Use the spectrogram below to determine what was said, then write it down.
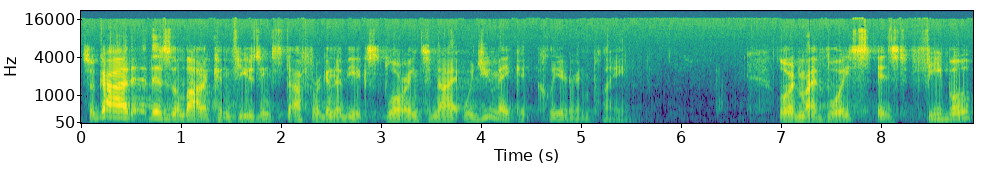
So, God, this is a lot of confusing stuff we're going to be exploring tonight. Would you make it clear and plain? Lord, my voice is feeble,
